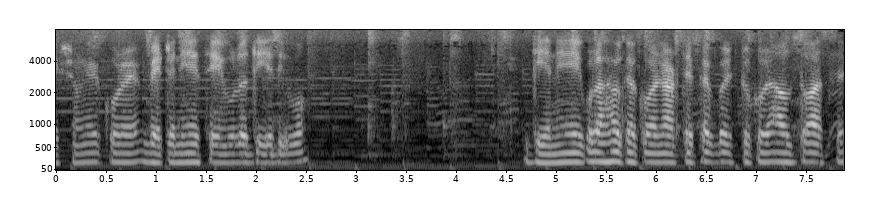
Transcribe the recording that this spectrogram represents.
একসঙ্গে করে বেটে নিয়েছি, এগুলো দিয়ে দিব। দিয়ে নিয়ে এগুলো হালকা করে নাড়তে থাকব, একটু করে আলতো আছে।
